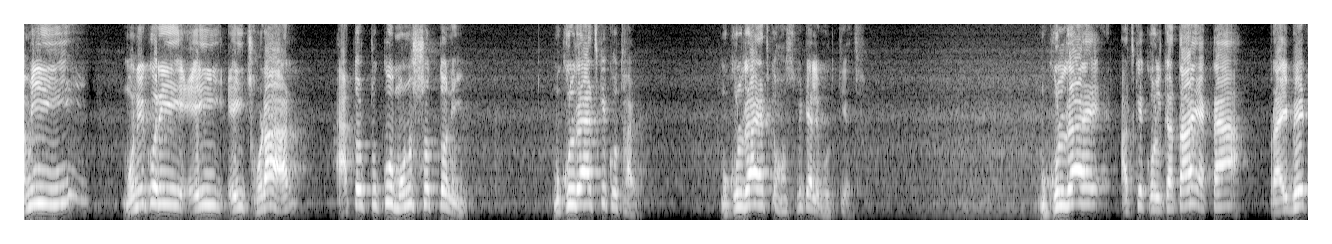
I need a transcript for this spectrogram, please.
আমি মনে করি এই এই ছোড়ার এতটুকু মনুষ্যত্ব নেই। মুকুল রায় আজকে কোথায়? মুকুল রায় আজকে হসপিটালে ভর্তি আছে। মুকুল রায় আজকে কলকাতায় একটা প্রাইভেট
